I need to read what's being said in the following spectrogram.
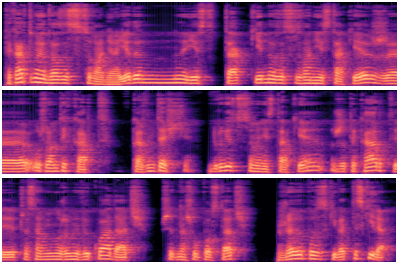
te karty mają dwa zastosowania. Jeden jest tak, jedno zastosowanie jest takie, że używam tych kart w każdym teście. Drugie zastosowanie jest takie, że te karty czasami możemy wykładać przed naszą postać, żeby pozyskiwać te skille.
